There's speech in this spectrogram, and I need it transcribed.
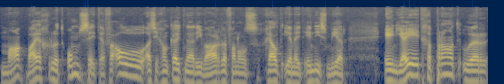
maak baie groot omsette veral as jy gaan kyk na die waarde van ons geldeenheid en dis meer en jy het gepraat oor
